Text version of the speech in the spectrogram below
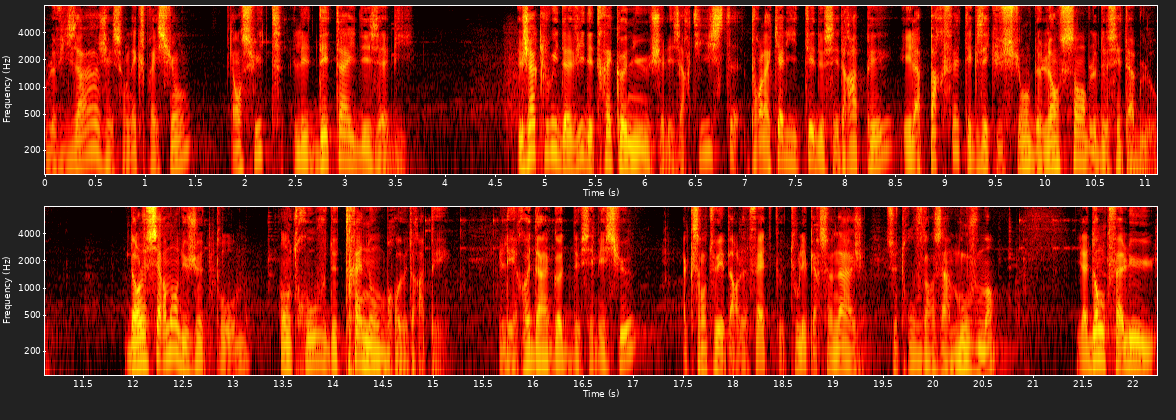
le visage et son expression, ensuite les détails des habits. Jacques-Louis David est très connu chez les artistes pour la qualité de ses drapés et la parfaite exécution de l'ensemble de ses tableaux. Dans le serment du jeu de paume, on trouve de très nombreux drapés. Les redingotes de ces messieurs, accentuées par le fait que tous les personnages se trouvent dans un mouvement, il a donc fallu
